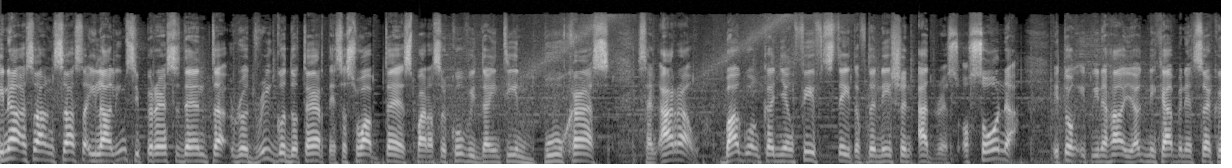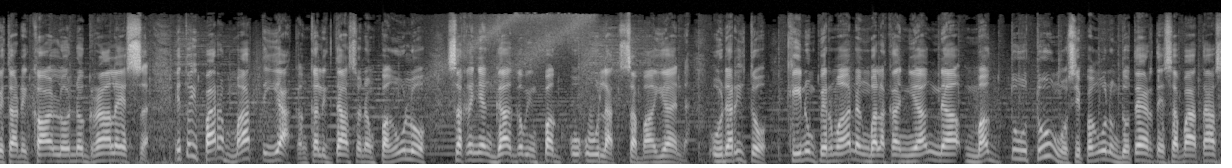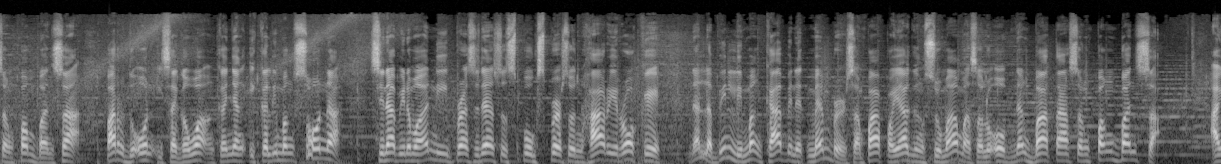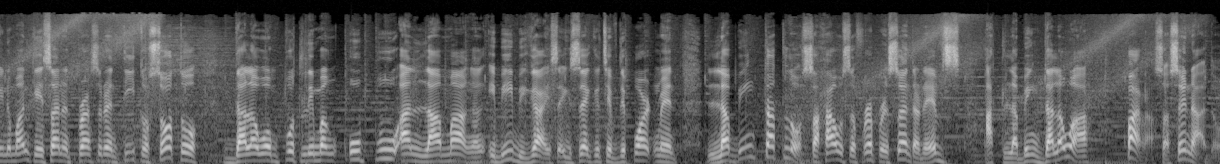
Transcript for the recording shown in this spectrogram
Inaasahang sasailalim si President Rodrigo Duterte sa swab test para sa COVID-19 bukas. Isang araw bago ang kanyang fifth State of the Nation address o SONA. Ito ang ipinahayag ni Cabinet Secretary Carlo Nograles. Ito ay para matiyak ang kaligtasan ng Pangulo sa kanyang gagawing pag-uulat sa bayan. Una rito, kinumpirma ng Malacanang na magtutungo si Pangulong Duterte sa batasang pambansa para doon isagawa ang kanyang ikalimang SONA. Sinabi naman ni Presidential Spokesperson Harry Roque na 15 cabinet members ang papayagang sumama sa loob ng batasang pangbansa. Ay naman kay Senate President Tito Soto, 25 upuan lamang ang ibibigay sa Executive Department, 13 sa House of Representatives at 12 para sa Senado.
